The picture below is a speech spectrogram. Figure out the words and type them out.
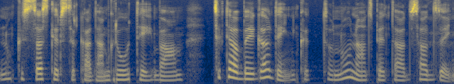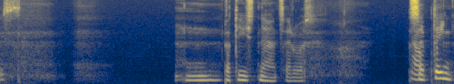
nu, kas saskars ar kādām grūtībām. Cik tev bija gadiņi, kad tu nonāc pie tādas atziņas? Mm, pat īsti neatceros. Septiņi.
